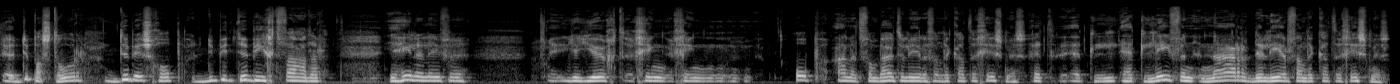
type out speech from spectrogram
eh, de pastoor, de bisschop, de, de biechtvader. Je hele leven, je jeugd ging, ging op aan het van buiten leren van de catechismus. Het, het, het leven naar de leer van de catechismus.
